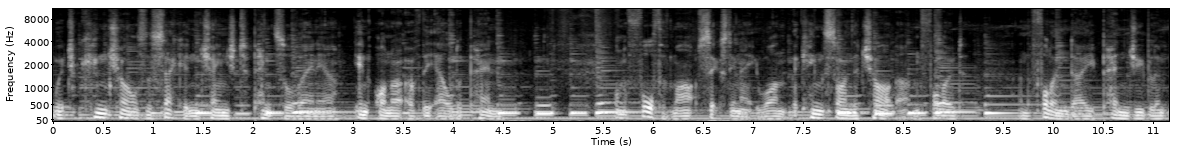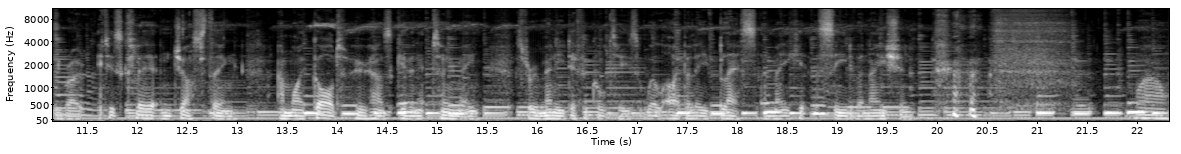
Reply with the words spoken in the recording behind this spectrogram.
which King Charles II changed to Pennsylvania in honour of the elder Penn. On the 4th of March 1681, the King signed the charter and followed, the following day, Penn jubilantly wrote, "It is clear and just thing, and my God, who has given it to me through many difficulties, will I believe bless and make it the seed of a nation." wow.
